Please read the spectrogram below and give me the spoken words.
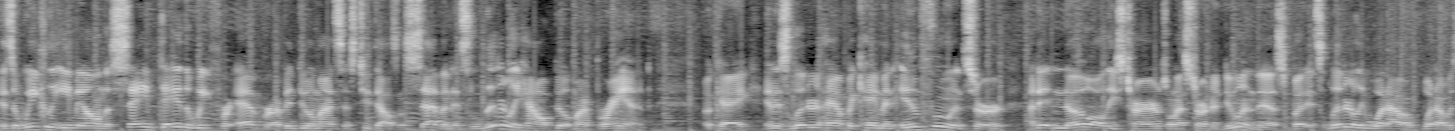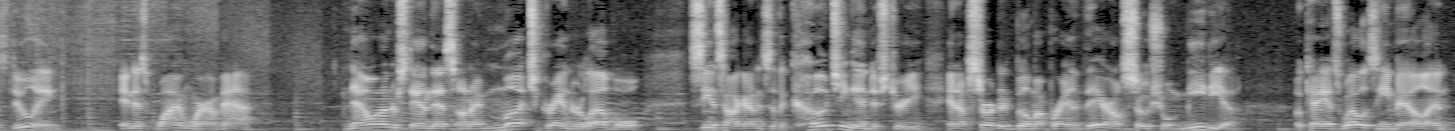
is a weekly email on the same day of the week forever. I've been doing mine since 2007. It's literally how I built my brand okay? And it's literally how I became an influencer. I didn't know all these terms when I started doing this, but it's literally what I, what I was doing and is why I'm where I'm at. Now I understand this on a much grander level, seeing as how I got into the coaching industry and I've started to build my brand there on social media okay, as well as email and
